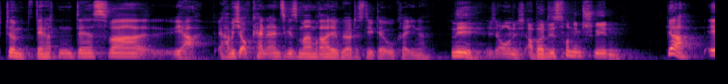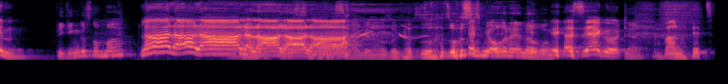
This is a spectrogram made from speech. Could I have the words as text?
Stimmt, den hatten, das war, ja, habe ich auch kein einziges Mal im Radio gehört, das Lied der Ukraine. Nee, ich auch nicht. Aber das von dem Schweden. Ja, eben. Wie ging das nochmal? La la la la la la la. Ja, genau. So, so, ist es mir auch in Erinnerung. Ja, sehr gut. War ein Hit.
